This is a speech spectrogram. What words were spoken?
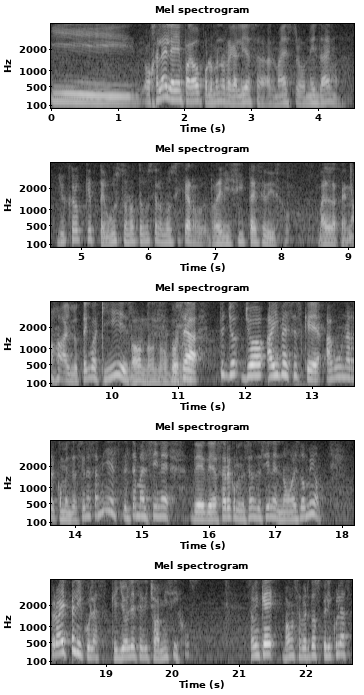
y ojalá le hayan pagado por lo menos regalías al maestro Neil Diamond. Yo creo que te gusta o no te gusta la música, re- revisita ese disco. Vale la pena. Ay, lo tengo aquí. es- No, no, no. O bueno. sea, te- yo, yo hay veces que hago unas recomendaciones. A mí el, el tema del cine, de, de hacer recomendaciones de cine, no es lo mío. Pero hay películas que yo les he dicho a mis hijos. ¿Saben qué? Vamos a ver dos películas,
